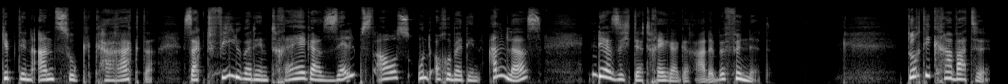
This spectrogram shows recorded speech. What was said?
gibt den Anzug Charakter, sagt viel über den Träger selbst aus und auch über den Anlass, in der sich der Träger gerade befindet. Durch die Krawatte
